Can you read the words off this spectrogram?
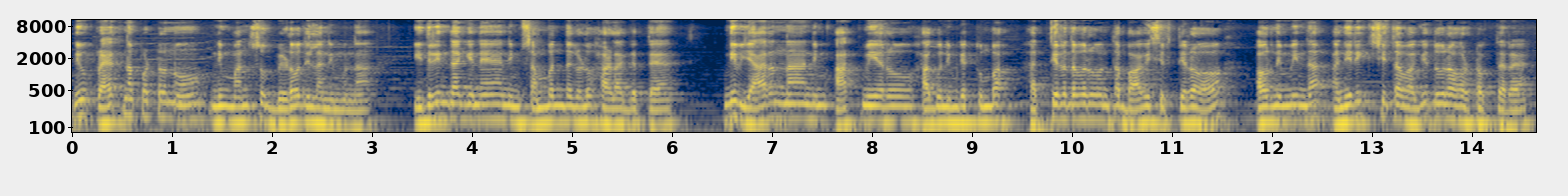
ನೀವು ಪ್ರಯತ್ನ ಪಟ್ಟರೂ ನಿಮ್ಮ ಮನಸ್ಸು ಬಿಡೋದಿಲ್ಲ ನಿಮ್ಮನ್ನು. ಇದರಿಂದಾಗಿಯೇ ನಿಮ್ಮ ಸಂಬಂಧಗಳು ಹಾಳಾಗುತ್ತೆ. ನೀವು ಯಾರನ್ನು ನಿಮ್ಮ ಆತ್ಮೀಯರು ಹಾಗೂ ನಿಮಗೆ ತುಂಬ ಹತ್ತಿರದವರು ಅಂತ ಭಾವಿಸಿರ್ತೀರೋ ಅವ್ರು ನಿಮ್ಮಿಂದ ಅನಿರೀಕ್ಷಿತವಾಗಿ ದೂರ ಹೊರಟೋಗ್ತಾರೆ.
